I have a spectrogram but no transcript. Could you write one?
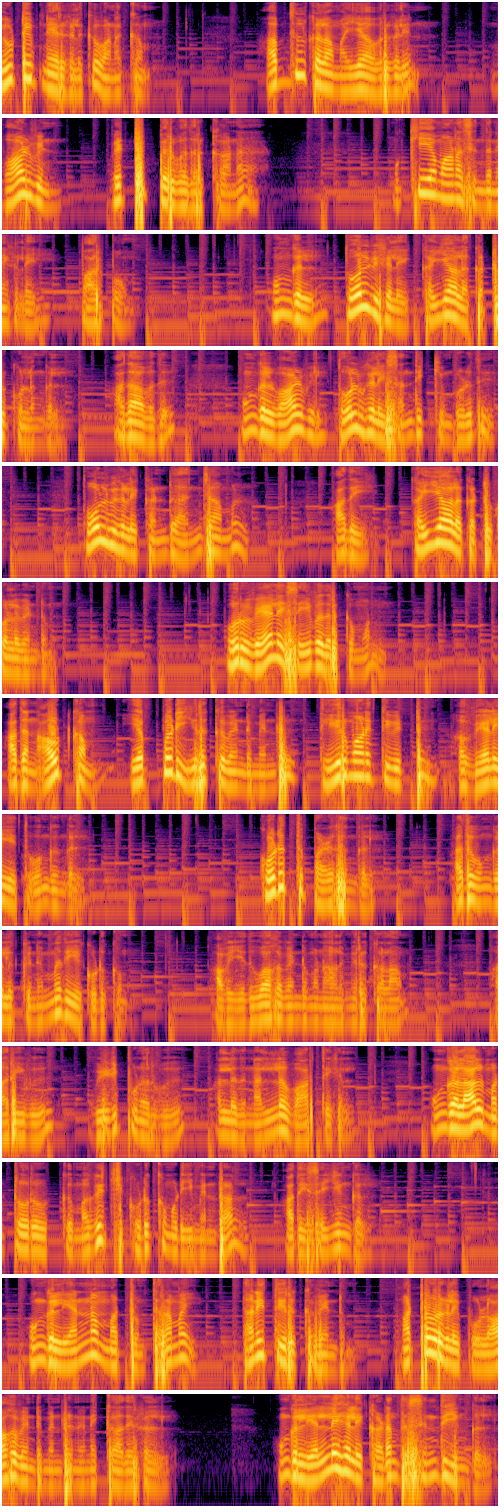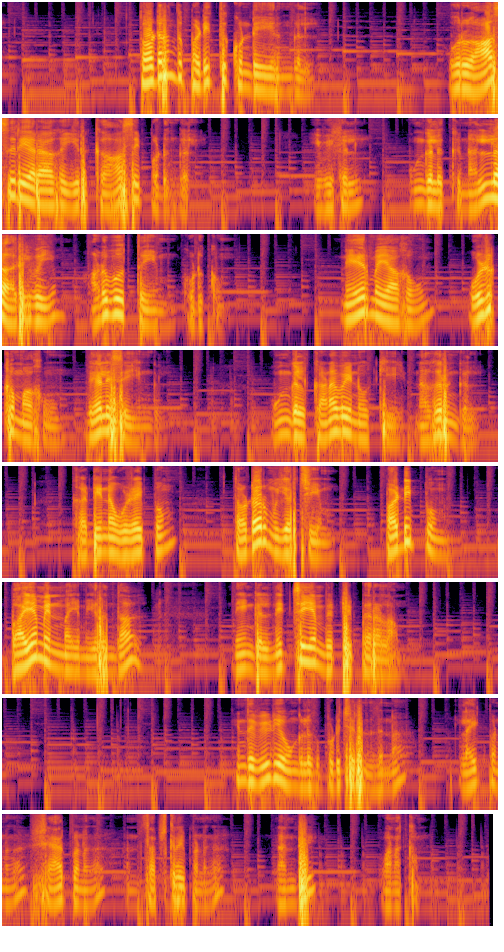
YouTube நேர்களுக்கு வணக்கம். அப்துல் கலாம் ஐயா அவர்களின் வாழ்வின் வெற்றி பெறுவதற்கான முக்கியமான சிந்தனைகளை பார்ப்போம். உங்கள் தோல்விகளை கையாள கற்றுக்கொள்ளுங்கள். அதாவது உங்கள் வாழ்வில் தோல்விகளை சந்திக்கும் பொழுது தோல்விகளைக் கண்டு அஞ்சாமல் அதை கையாள கற்றுக்கொள்ள வேண்டும். ஒரு வேலை செய்வதற்கு முன் அதன் அவுட்கம் எப்படி இருக்க வேண்டும் என்று தீர்மானித்துவிட்டு அவ்வேலையை துவங்குங்கள். கொடுத்து பழகுங்கள். அது உங்களுக்கு நிம்மதியை கொடுக்கும். அவை எதுவாக வேண்டுமானாலும் இருக்கலாம். அறிவு விழிப்புணர்வு அல்லது நல்ல வார்த்தைகள். உங்களால் மற்றொருவருக்கு மகிழ்ச்சி கொடுக்க முடியும் என்றால் அதை செய்யுங்கள். உங்கள் எண்ணம் மற்றும் திறமை தனித்து இருக்க வேண்டும். மற்றவர்களைப் போல் ஆக வேண்டும் என்று நினைக்காதீர்கள். உங்கள் எல்லைகளை கடந்து சிந்தியுங்கள். தொடர்ந்து படித்து கொண்டே இருங்கள். ஒரு ஆசிரியராக இருக்க ஆசைப்படுங்கள். இவைகள் உங்களுக்கு நல்ல அறிவையும் அனுபவத்தையும் கொடுக்கும். நேர்மையாகவும் ஒழுக்கமாகவும் வேலை செய்யுங்கள். உங்கள் கனவை நோக்கி நகருங்கள். கடின உழைப்பும் தொடர் முயற்சியும் படிப்பும் பயமின்மையும் இருந்தால் நீங்கள் நிச்சயம் வெற்றி பெறலாம். இந்த வீடியோ உங்களுக்கு பிடிச்சிருந்ததுன்னா லைக் பண்ணுங்கள் ஷேர் பண்ணுங்கள் அண்ட் சப்ஸ்கிரைப் பண்ணுங்கள் நன்றி வணக்கம்.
